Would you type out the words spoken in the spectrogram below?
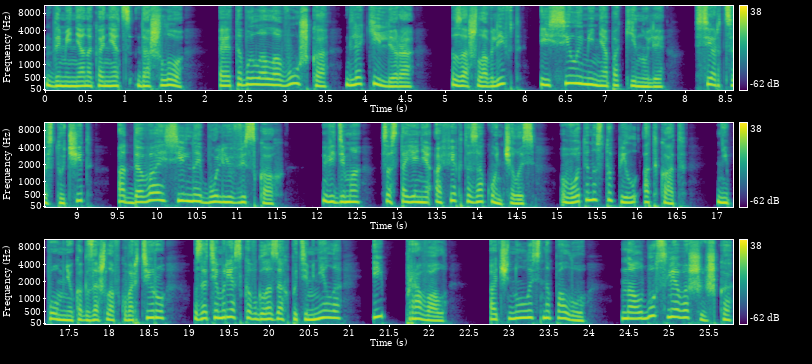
До меня, наконец, дошло. Это была ловушка для киллера. Зашла в лифт, и силы меня покинули. Сердце стучит, отдавая сильной болью в висках. Видимо, состояние аффекта закончилось, вот и наступил откат. Не помню, как зашла в квартиру, затем резко в глазах потемнело и провал. Очнулась на полу, на лбу слева шишка,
